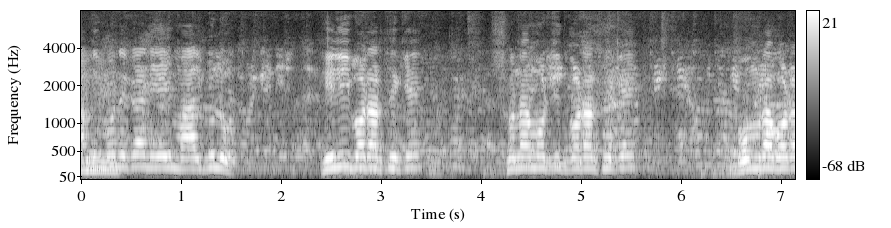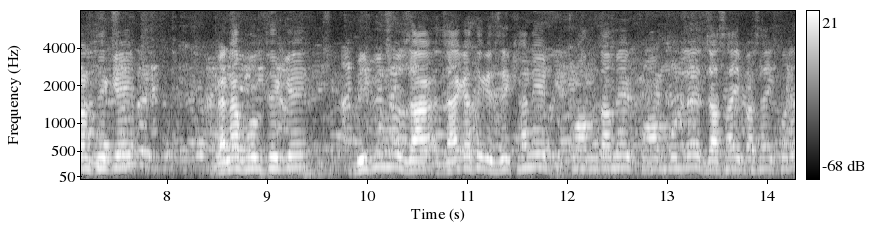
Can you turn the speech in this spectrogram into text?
আমি মনে করেন এই মালগুলো হিলি বর্ডার থেকে সোনা মসজিদ বর্ডার থেকে বোমরা বর্ডার থেকে বেনাফুল থেকে বিভিন্ন জায়গা থেকে যেখানে একটু কম দামে কম মূল্যে যাচাই বাছাই করে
